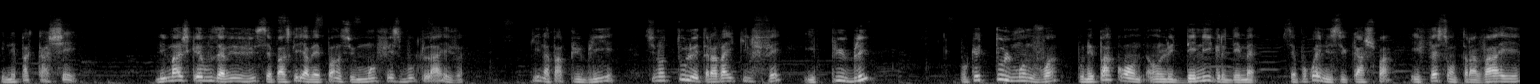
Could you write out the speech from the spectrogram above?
Il n'est pas caché. L'image que vous avez vue, c'est parce qu'il n'y avait pas en ce moment Facebook Live qui n'a pas publié. Sinon, tout le travail qu'il fait, il publie pour que tout le monde voit, pour ne pas qu'on le dénigre demain. C'est pourquoi il ne se cache pas. Il fait son travail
